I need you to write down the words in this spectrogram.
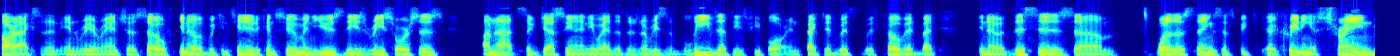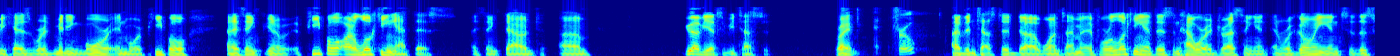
car accident in Rio Rancho. So, you know, we continue to consume and use these resources. I'm not suggesting in any way that there's no reason to believe that these people are infected with, with COVID, but, you know, this is um, one of those things that's be, uh, creating a strain because we're admitting more and more people. And I think, you know, if people are looking at this, I think, Dowd. Um, you have yet to be tested, right? True. I've been tested uh, one time. If we're looking at this and how we're addressing it, and we're going into this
